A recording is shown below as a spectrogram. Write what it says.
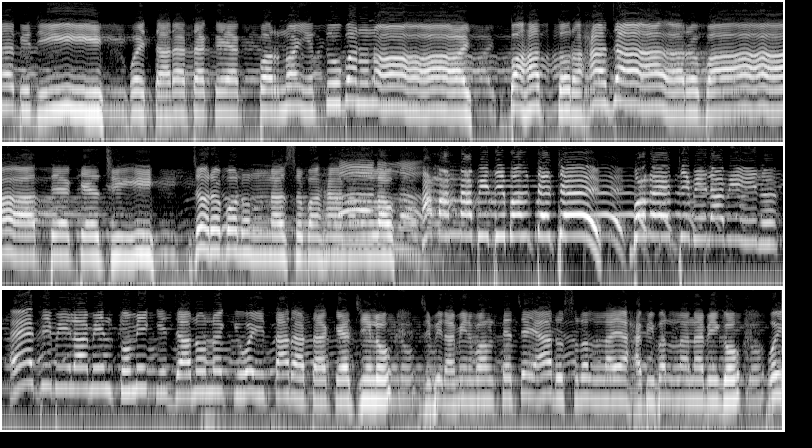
নবীজি, ওই তারাটাকে একবার নয়, দুবার নয়, বাহাত্তর হাজার বার দেখেছি। জোর বলুন না সুবহানাল্লাহ। আমার নবীজি বলতেছে বলে জিবিল আমিন এ জিবিল আমিন তুমি কি জানো না কি ওই তারাটা কে ছিল? জিবিল আমিন বলতেছে ইয়া রাসূলুল্লাহ ইয়া হাবিবাল্লাহ নবী গো ওই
